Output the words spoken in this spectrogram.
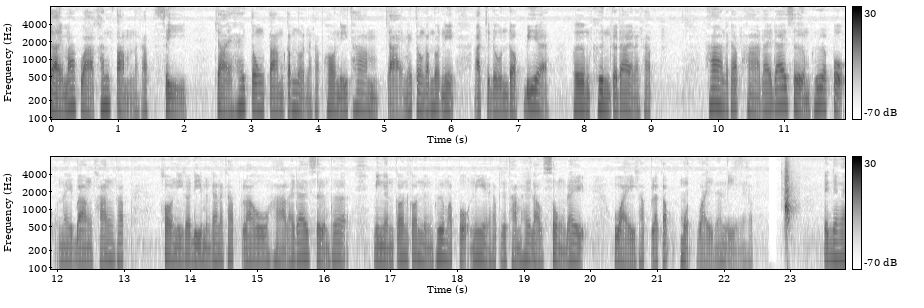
จ่ายมากกว่าขั้นต่ำนะครับ 4 จ่ายให้ตรงตามกำหนดนะครับ ข้อนี้ถ้าจ่ายไม่ตรงกำหนดนี่อาจจะโดนดอกเบี้ยเพิ่มขึ้นก็ได้นะครับ 5 นะครับ หารายได้เสริมเพื่อโปะในบางครั้งครับ ข้อนี้ก็ดีเหมือนกันนะครับ เราหารายได้เสริมเพื่อมีเงินก้อนก้อนหนึ่งเพื่อมาโปะนี้นะครับ จะทำให้เราส่งได้ไวครับ แล้วก็หมดไวนั่นเองนะครับ เป็นยังไง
